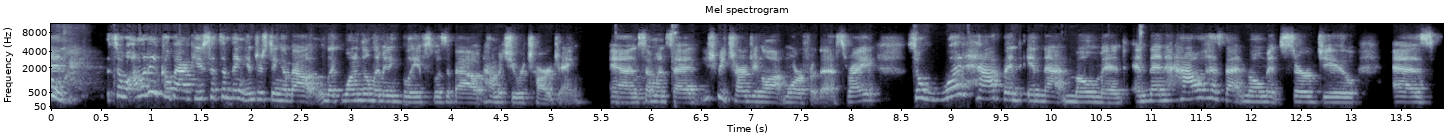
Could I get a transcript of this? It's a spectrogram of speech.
and, so I want to go back. You said something interesting about like one of the limiting beliefs was about how much you were charging. And mm-hmm. someone said, you should be charging a lot more for this, right? So, what happened in that moment? And then, how has that moment served you as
